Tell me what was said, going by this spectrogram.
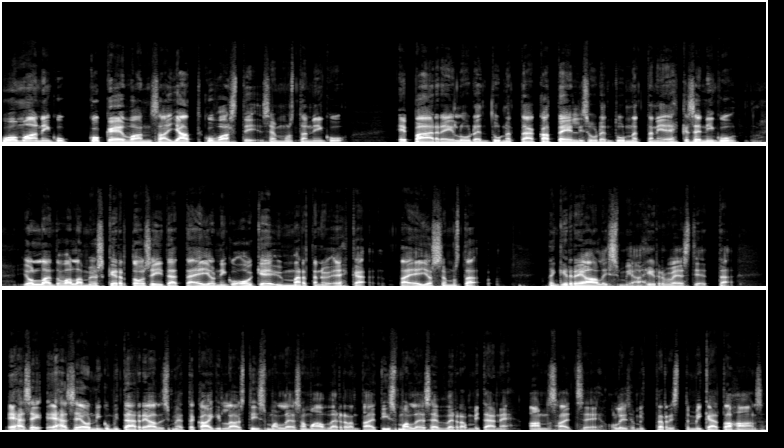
huomaa niinku kokevansa jatkuvasti semmoista niinku epäreiluuden tunnetta ja kateellisuuden tunnetta, niin ehkä se niinku jollain tavalla myös kertoo siitä, että ei ole niinku oikein ymmärtänyt ehkä, tai ei ole semmoista jotenkin realismia hirveästi, että eihän se, eihän se ole niinku mitään realismia, että kaikilla olisi tismalleen saman verran tai tismalleen sen verran, mitä ne ansaitsee, oli se mittari sitten mikä tahansa.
